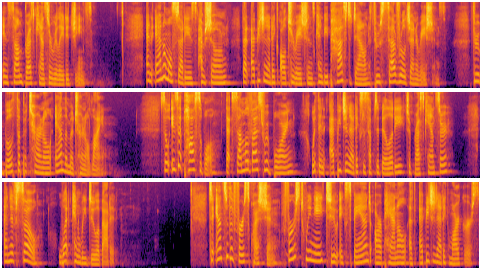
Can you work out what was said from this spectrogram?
in some breast cancer related genes. And animal studies have shown that epigenetic alterations can be passed down through several generations, through both the paternal and the maternal line. So, is it possible that some of us were born with an epigenetic susceptibility to breast cancer? And if so, what can we do about it? To answer the first question, first we need to expand our panel of epigenetic markers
